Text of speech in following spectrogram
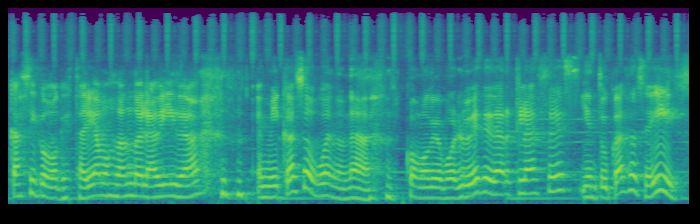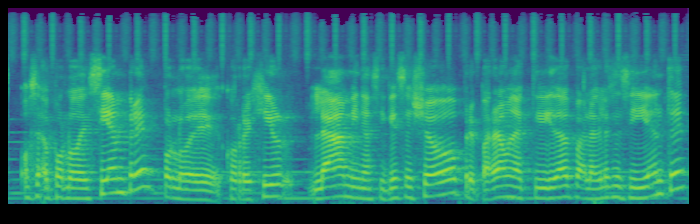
casi como que estaríamos dando la vida. en mi caso, bueno, nada, como que volvés de dar clases y en tu casa seguís. O sea, por lo de siempre, por lo de corregir láminas y qué sé yo, preparar una actividad para la clase siguiente.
